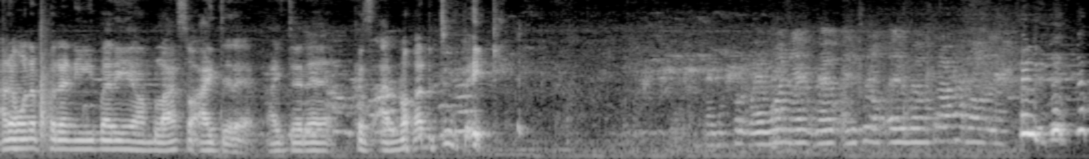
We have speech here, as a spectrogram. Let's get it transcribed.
I don't want to put anybody on blast, so I did it. I did it because I don't know how to do bacon. Trabaja doble. So I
